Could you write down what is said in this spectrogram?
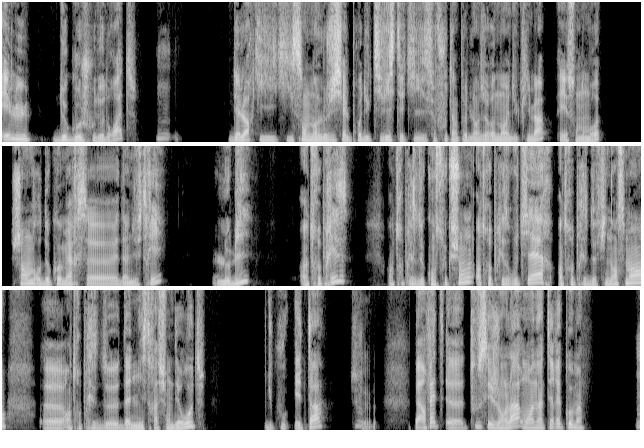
élus de gauche ou de droite, Mm. dès lors qu'ils sont dans le logiciel productiviste et qui se foutent un peu de l'environnement et du climat, et ils sont nombreux, chambres de commerce euh, et d'industrie, lobby, entreprises, entreprises de construction, entreprises routières, entreprises de financement, euh, entreprises de- d'administration des routes, du coup État, Mmh. bah, en fait, euh, tous ces gens-là ont un intérêt commun. Mmh.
